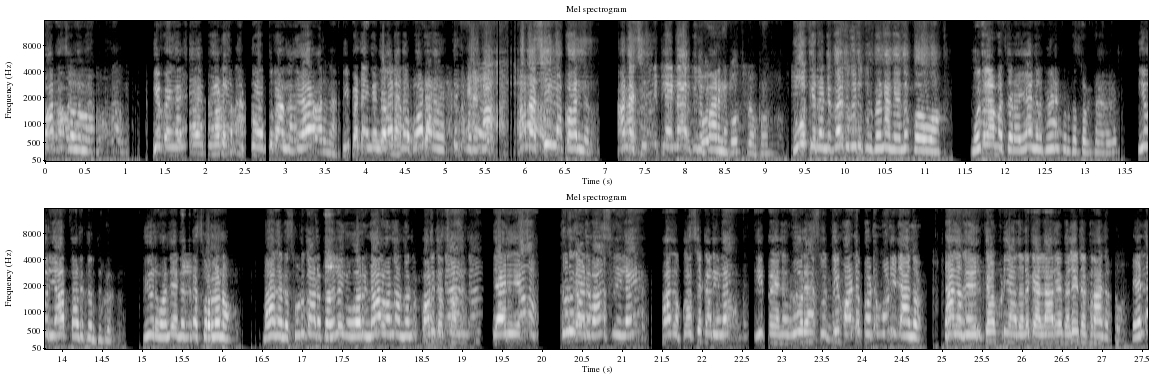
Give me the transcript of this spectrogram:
பார்க்க சொல்லுங்க. இப்ப எங்க எடுத்துட்டாங்க. இப்ப நீங்க இந்த நாங்க போட்டோ எடுத்துக்க முடியுமா? ஆனா சீல்ல பாருங்க. அந்த சீட்ல என்ன இருக்குது பாருங்க. நூத்தி ரெண்டு பேருக்கு வீடு கொடுக்கணும் நாங்க எங்க போவோம்? முதலமைச்சர் ஐயா எங்களுக்கு வீடு கொடுக்க சொல்லிட்டாரு. இவர் யார் தடுக்கிறதுக்கு? இவர் வந்து எங்ககிட்ட சொல்லணும். நாங்க அந்த சுடுகாடு பகுதியில இங்க ஒரு நாள் வந்து அங்க வந்து படுக்க சொல்லுங்க. தெரியும். சுடுகாடு வாசலில அங்க கொசுக்கடியில இப்ப எங்க ஊரை சுத்தி மண்டை போட்டு மூடிட்டாங்க. நாங்க அங்க இருக்க முடியாத அளவுக்கு எல்லாரையும் வெளியே தட்டுறாங்க. என்ன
